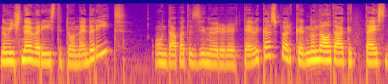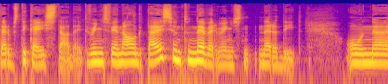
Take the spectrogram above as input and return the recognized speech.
nu, viņš nevar īsti to nedarīt. Un tāpat es zinu, ir arī ar tevi, Kaspar, ka nu, nav tā, ka taisa darbs tikai izstādē. Tu viņus vienalga taisi, un tu nevari viņus neradīt. Un uh,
